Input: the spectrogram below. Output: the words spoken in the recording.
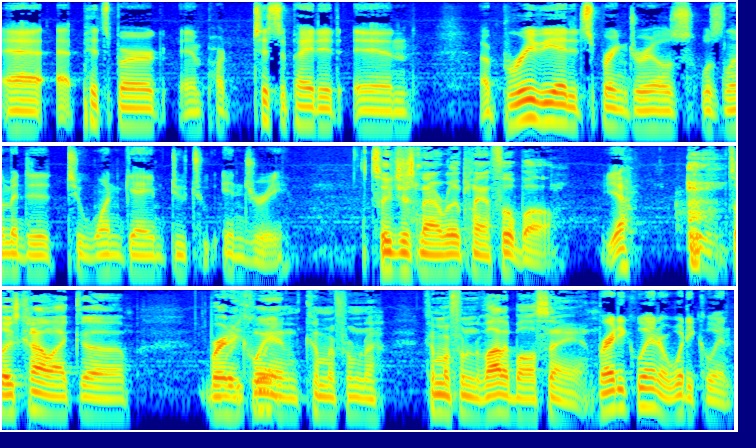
at, at Pittsburgh and participated in abbreviated spring drills. Was limited to one game due to injury. So he's just not really playing football. Yeah, So he's kind of like uh, Brady Quinn, Quinn. coming from the coming from the volleyball saying. Brady Quinn or Woody Quinn.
